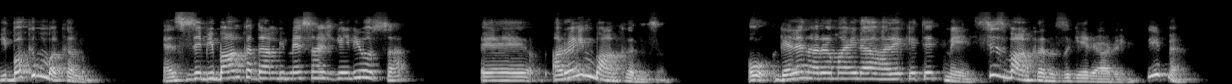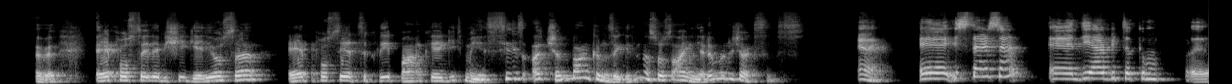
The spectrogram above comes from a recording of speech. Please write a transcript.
Bir bakın bakalım. Yani size bir bankadan bir mesaj geliyorsa e, arayın bankanızı. O gelen aramayla hareket etmeyin. Siz bankanızı geri arayın değil mi? Evet. E-posta ile bir şey geliyorsa e-postaya tıklayıp bankaya gitmeyin. Siz açın bankanıza gidin. Nasıl olsa aynı yere varacaksınız. Evet. E, istersen e, diğer bir takım e,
